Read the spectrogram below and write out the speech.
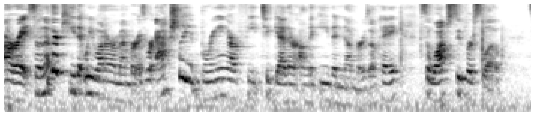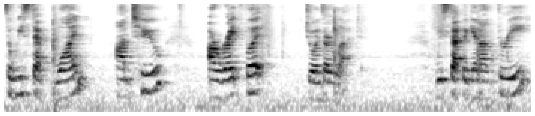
All right, so another key that we wanna remember is we're actually bringing our feet together on the even numbers, okay? So watch super slow. So we step one on two, our right foot joins our left. We step again on three,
